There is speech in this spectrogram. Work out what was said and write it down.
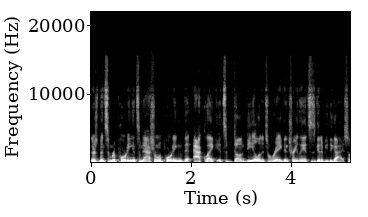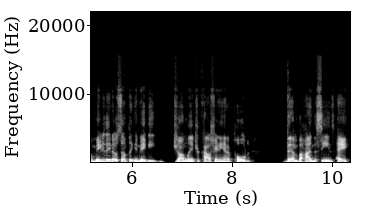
there's been some reporting and some national reporting that act like it's a done deal and it's rigged and Trey Lance is going to be the guy. So maybe they know something and maybe John Lynch or Kyle Shanahan have told them behind the scenes, hey,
